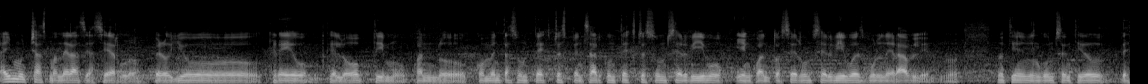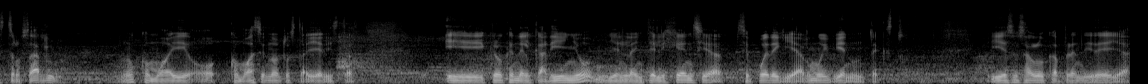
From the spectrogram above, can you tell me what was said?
hay muchas maneras de hacerlo, pero yo creo que lo óptimo cuando comentas un texto es pensar que un texto es un ser vivo y en cuanto a ser un ser vivo es vulnerable. No, no tiene ningún sentido destrozarlo, ¿no? como, hay, como hacen otros talleristas. Y creo que en el cariño y en la inteligencia se puede guiar muy bien un texto y eso es algo que aprendí de ella.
